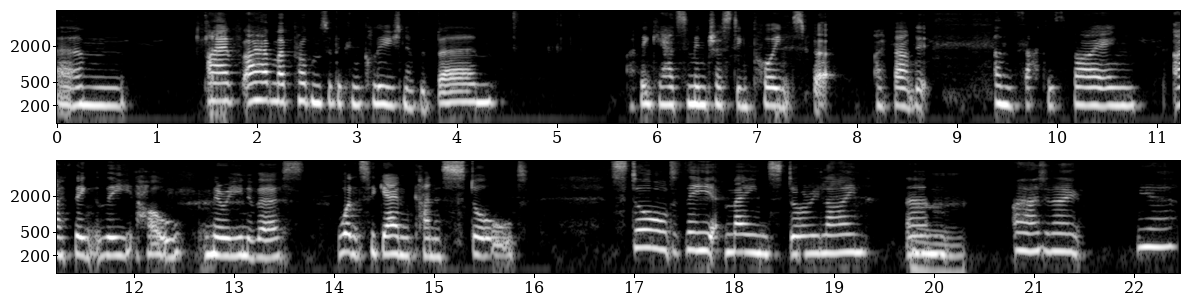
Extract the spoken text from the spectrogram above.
Um, I have I have my problems with the conclusion of the burn. I think it had some interesting points, but I found it unsatisfying. I think the whole mirror universe once again kind of stalled stalled the main storyline. Um, I don't know. Yeah,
